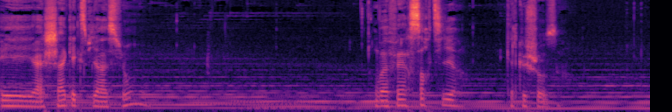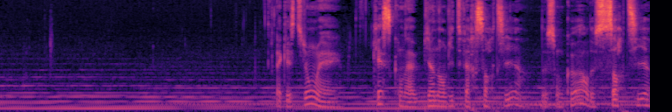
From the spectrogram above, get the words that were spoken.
Et à chaque expiration, on va faire sortir quelque chose. La question est, qu'est-ce qu'on a bien envie de faire sortir de son corps, de sortir,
